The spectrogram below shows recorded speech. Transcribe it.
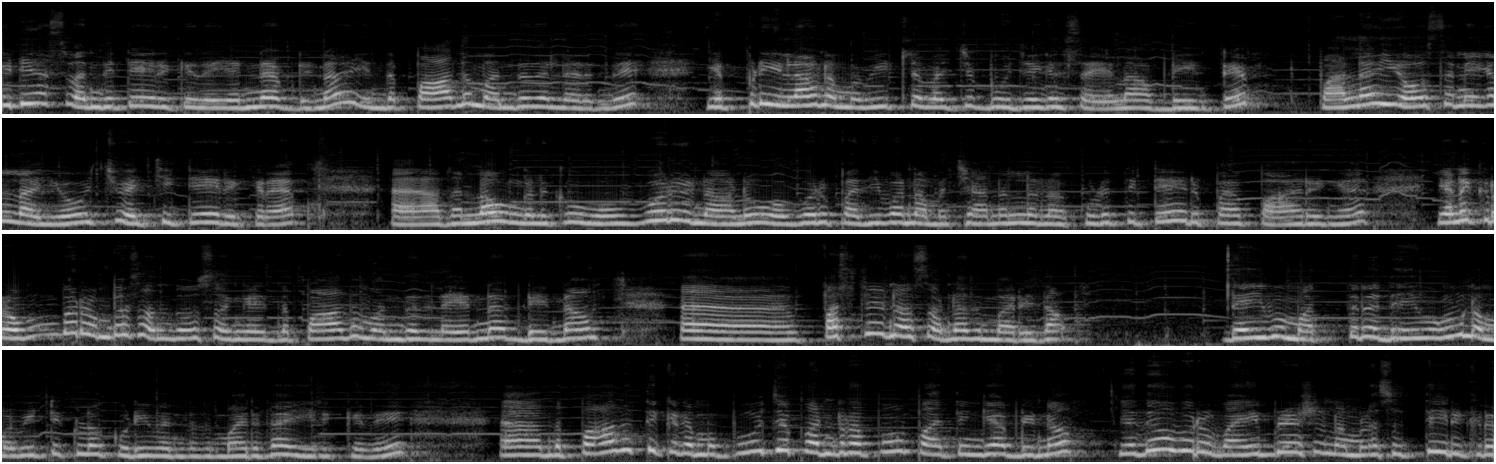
ஐடியாஸ் வந்துகிட்டே இருக்குது. என்ன அப்படின்னா இந்த பாதம் வந்ததுலேருந்து எப்படிலாம் நம்ம வீட்டில் வச்சு பூஜைகள் செய்யலாம் அப்படின்ட்டு பல யோசனைகள் நான் யோசித்து வச்சுட்டே இருக்கிறேன். அதெல்லாம் உங்களுக்கு ஒவ்வொரு நாளும் ஒவ்வொரு பதிவாக நம்ம சேனலில் நான் கொடுத்துட்டே இருப்பேன். பாருங்கள் எனக்கு ரொம்ப ரொம்ப சந்தோஷங்க. இந்த பாதம் வந்ததில் என்ன அப்படின்னா ஃபஸ்ட்டே நான் சொன்னது மாதிரி தான் தெய்வம் அத்தனை தெய்வமும் நம்ம வீட்டுக்குள்ளே குடி வந்தது மாதிரி தான் இருக்குது. அந்த பாதத்துக்கு நம்ம பூஜை பண்ணுறப்போ பார்த்தீங்க அப்படின்னா ஏதோ ஒரு வைப்ரேஷன் நம்மளை சுற்றி இருக்கிற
